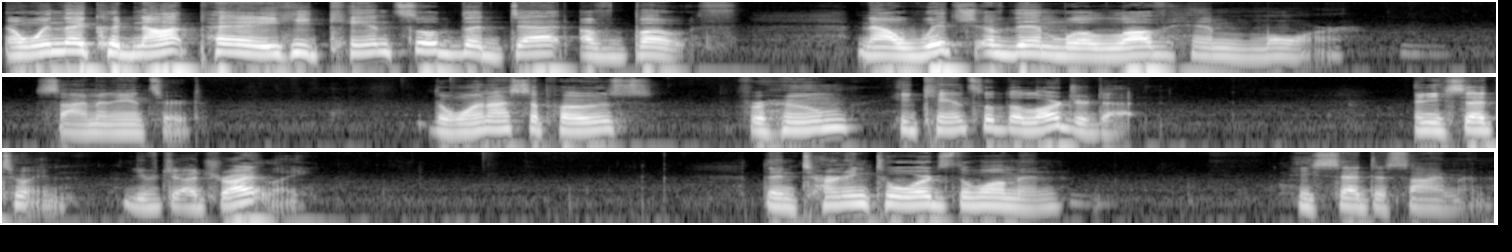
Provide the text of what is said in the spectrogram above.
And when they could not pay, he canceled the debt of both. Now, which of them will love him more? Simon answered, The one, I suppose, for whom he canceled the larger debt. And he said to him, You've judged rightly. Then turning towards the woman, he said to Simon,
